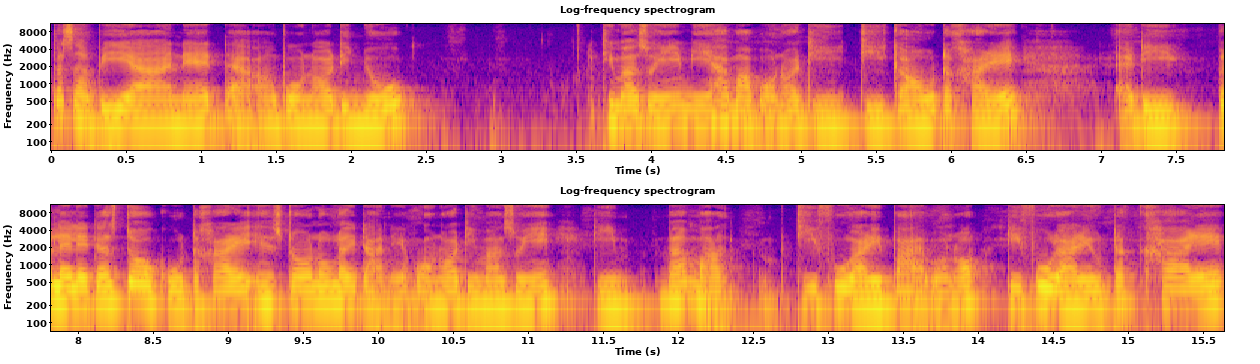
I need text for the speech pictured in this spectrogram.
ပတ်စံပေးရတဲ့တန်အောင်ပေါ့နော်ဒီမျိုးဒီမှာဆိုရင်မြင်ရမှာပေါ့နော်ဒီဒီကောင်ကိုတခါတည်း အဲ့ဒီ Parallel Desktop ကိုတခါတည်း install လုပ်လိုက်တာ ਨੇ ပေါ့နော်ဒီမှာဆိုရင်ဒီ map မှာဒီ folder တွေပါတယ်ပေါ့နော်ဒီ folder တွေကိုတခါတည်း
